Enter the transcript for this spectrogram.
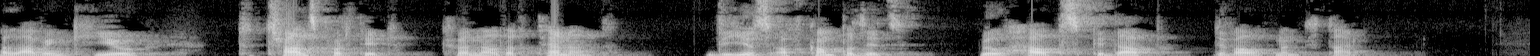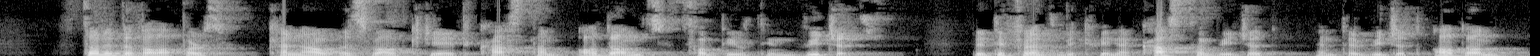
allowing you to transport it to another tenant. The use of composites will help speed up development time. Story developers can now as well create custom add-ons for built-in widgets. The difference between a custom widget and a widget add-on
